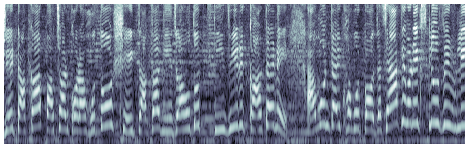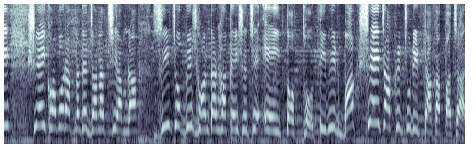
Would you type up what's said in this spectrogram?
যে টাকা পাচার করা হতো, সেই টাকা নিয়ে যাওয়া হতো টিভির কার্টনে। এমনটাই খবর পাওয়া যাচ্ছে। একেবারে এক্সক্লুসিভলি সেই খবর আপনাদের জানাচ্ছি আমরা। জি চব্বিশ ঘণ্টার হাতে এসেছে এই তথ্য। টিভির বাক্সে চাকরি চুরির টাকা পাচার।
